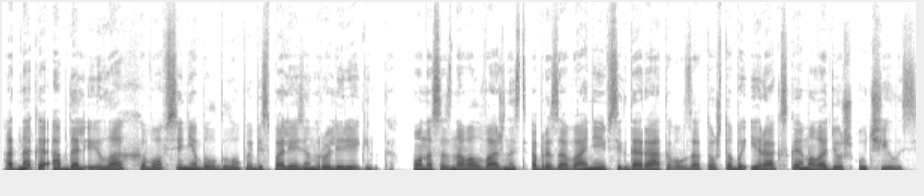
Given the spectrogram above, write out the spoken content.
Однако Абдаль-Илах вовсе не был глуп и бесполезен в роли регента. Он осознавал важность образования и всегда ратовал за то, чтобы иракская молодежь училась.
